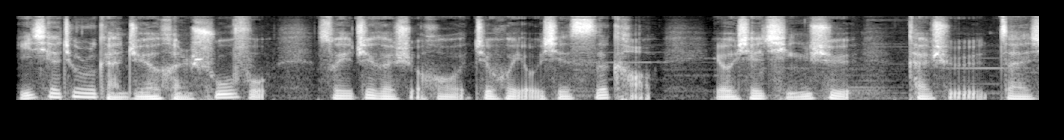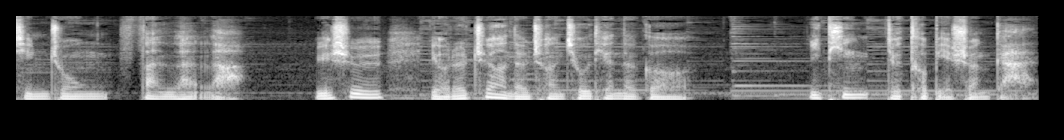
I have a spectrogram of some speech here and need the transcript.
一切就是感觉很舒服。所以这个时候就会有一些思考，有一些情绪开始在心中泛滥了。于是有了这样的唱秋天的歌，一听就特别伤感。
